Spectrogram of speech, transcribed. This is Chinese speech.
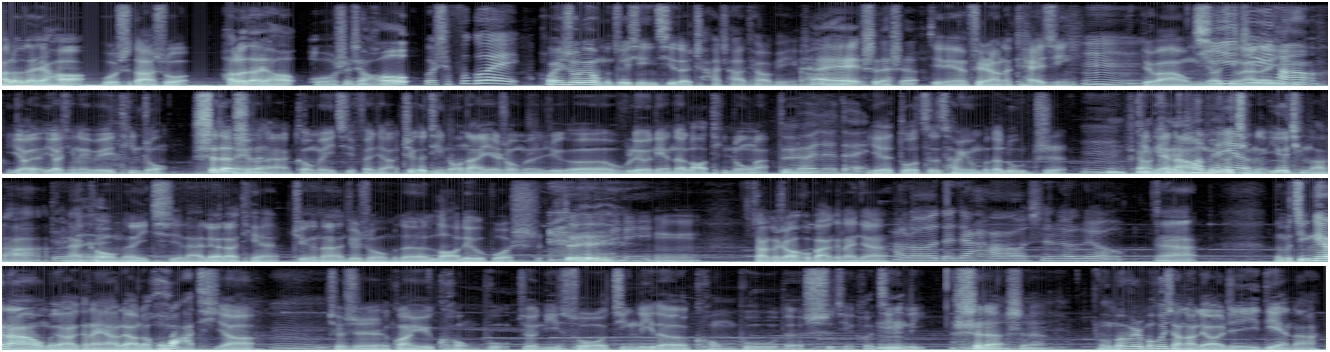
Hello，大家好，我是大硕，Hello，大家好，我是小侯。我是富贵，欢迎收听我们最新一期的叉叉调频。啊，哎，是的，是的，今天非常的开心，嗯，对吧？我们邀请来了一邀邀请了一位听众，是的，是的，来跟我们一起分享。这个听众呢，也是我们这个五六年的老听众了，对对，对对，也多次参与我们的录制。嗯，今天呢，我们又请了又请到他来跟我们一起来聊聊天。这个呢，就是我们的老六博士。对，嗯，打个招呼吧，跟大家。Hello，大家好，我是六六。哎，那么今天呢，我们要跟大家聊的话题啊，嗯，就是关于恐怖，就你所经历的恐怖的事情和经历。是的，是的，我们为什么会想到聊这一点呢？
